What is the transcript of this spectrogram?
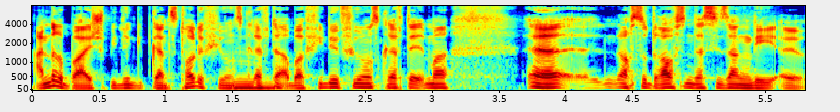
andere Beispiele, gibt ganz tolle Führungskräfte, mhm. aber viele Führungskräfte immer äh, noch so drauf sind, dass sie sagen, die äh,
